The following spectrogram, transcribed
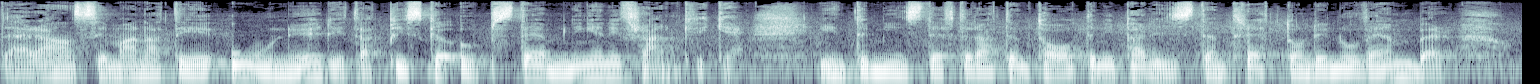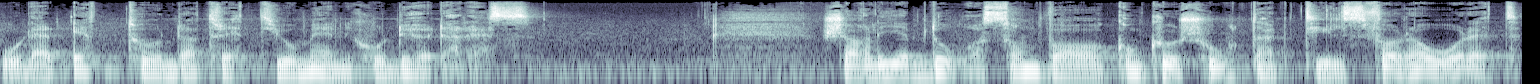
Där anser man att det är onödigt att piska upp stämningen i Frankrike, inte minst efter attentaten i Paris den 13 november och där 130 människor dödades. Charlie Hebdo, som var konkurshotad tills förra året,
